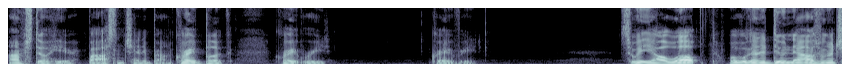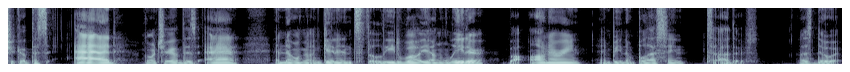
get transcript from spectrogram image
I'm Still Here by Austin Channing Brown. Great book, great read. Great read. Sweet, y'all. Well, what we're going to do now is we're going to check out this ad. We're going to check out this ad, and then we're going to get into the Lead Well Young Leader about honoring and being a blessing to others. Let's do it.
